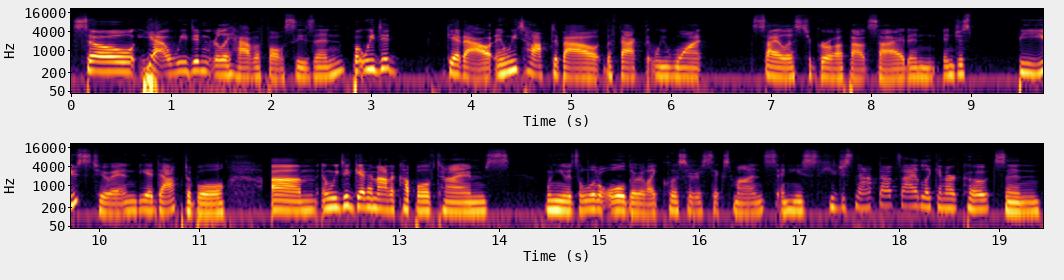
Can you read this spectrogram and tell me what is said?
so yeah, we didn't really have a fall season, but we did get out, and we talked about the fact that we want Silas to grow up outside and and just be used to it and be adaptable. Um, and we did get him out a couple of times when he was a little older, like closer to six months, and he's he just napped outside like in our coats, and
